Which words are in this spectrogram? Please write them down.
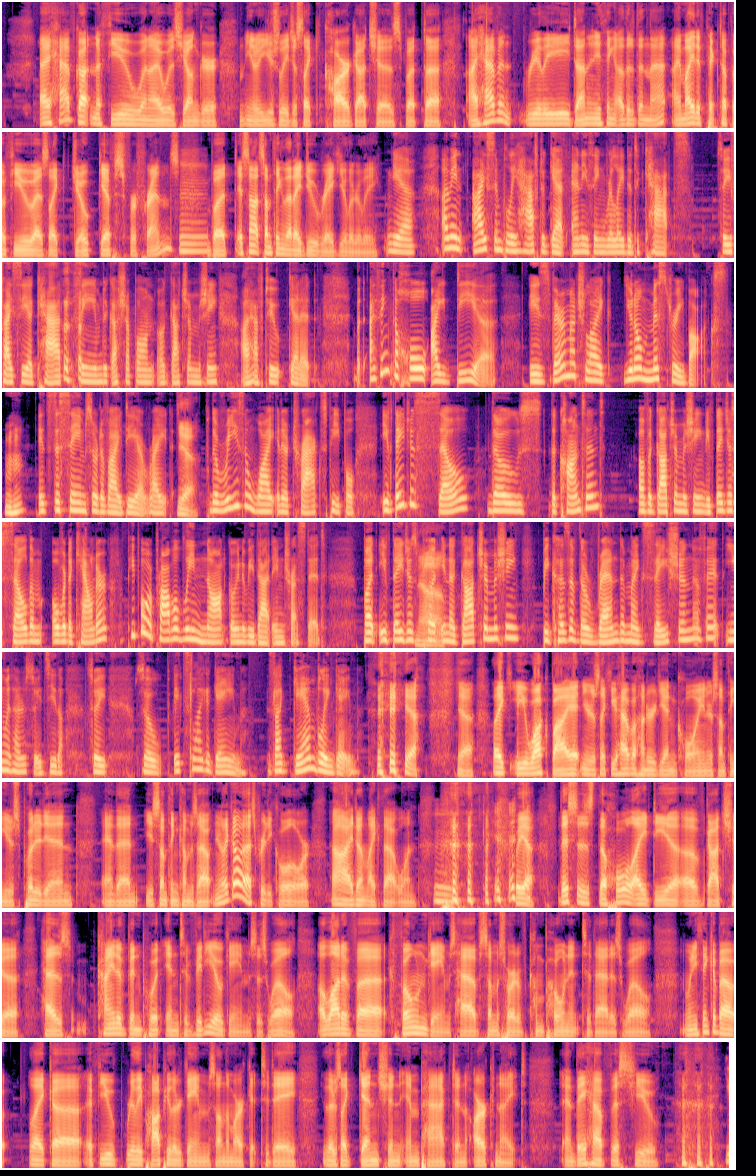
I have gotten a few when I was younger, you know, usually just like car gachas, but uh, I haven't really done anything other than that. I might have picked up a few as like joke gifts for friends, but it's not something that I do regularly. Yeah. I mean, I simply have to get anything related to cats. So if I see a cat themed gashapon or gacha machine, I have to get it. But I think the whole idea is very much like, you know, mystery box. Mm-hmm. It's the same sort of idea, right? Yeah. The reason why it attracts people, if they just sell those, the content of a gacha machine, if they just sell them over the counter, people are probably not going to be that interested. But if they just no. put in a gacha machine, because of the randomization of it, 因为它是随机的，所以 so it's like a game. It's like gambling game. yeah. Yeah. Like you walk by it and you're just like, you have a hundred yen coin or something, you just put it in and then you, something comes out and you're like, oh, that's pretty cool. Or, ah, I don't like that one. but yeah, this is the whole idea of gacha has kind of been put into video games as well. A lot of uh, phone games have some sort of component to that as well. When you think about like uh, a few really popular games on the market today. There's like Genshin Impact and Arknight, and they have this hue.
